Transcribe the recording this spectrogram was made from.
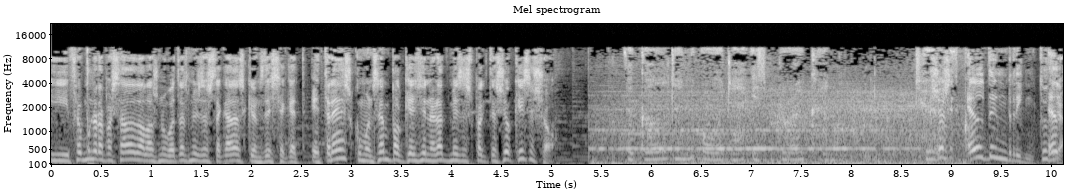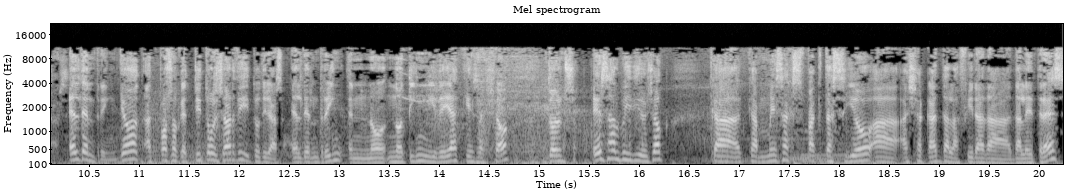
i fem una repassada de les novetats més destacades que ens deixa aquest E3. Comencem pel que ha generat més expectació, que és això. The Golden Order is broken. Això és Elden Ring, tu El, diràs. Elden Ring. Jo et poso aquest títol, Jordi, i tu diràs, Elden Ring, no, no tinc ni idea què és això. Doncs és el videojoc que, que més expectació ha aixecat de la fira de, de l'E3.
